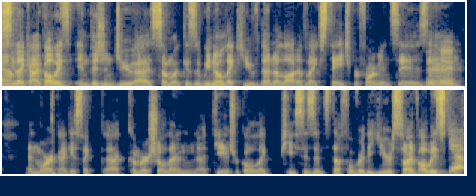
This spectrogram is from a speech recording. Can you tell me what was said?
See, like I've always envisioned you as someone because we know like you've done a lot of like stage performances Mhm. and and more, I guess, like uh, commercial and uh, theatrical like pieces and stuff over the years. So I've always Yeah.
